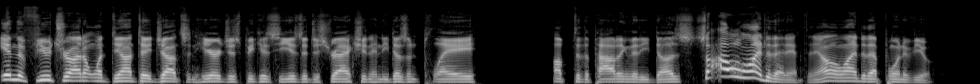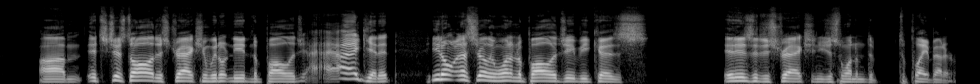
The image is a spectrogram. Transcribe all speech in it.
In the future, I don't want Diontae Johnson here just because he is a distraction and he doesn't play up to the pouting that he does. So I'll align to that, Anthony. I'll align to that point of view. Um, it's just all a distraction. We don't need an apology. I, I get it. You don't necessarily want an apology because it is a distraction. You just want him to, to play better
